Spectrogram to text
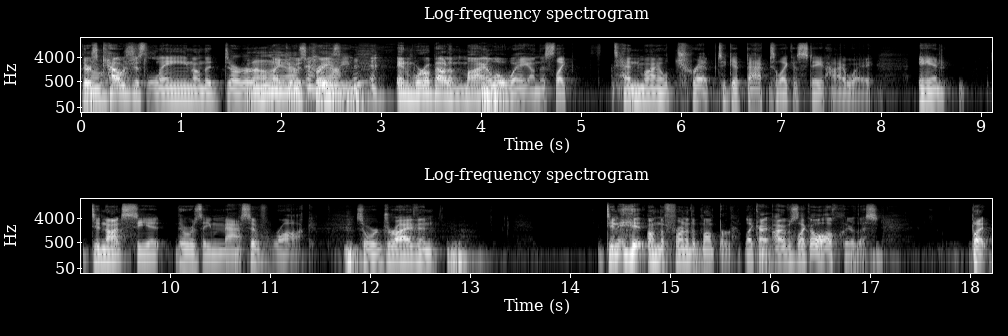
there's cows just laying on the dirt. Oh, like yeah, it was crazy. And we're about a mile away on this like 10 mile trip to get back to like a state highway. And did not see it. There was a massive rock. So we're driving didn't hit on the front of the bumper. Like I, I was like, oh, I'll clear this. But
